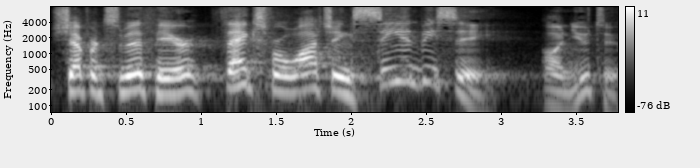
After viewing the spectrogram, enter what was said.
Shepard Smith here. Thanks for watching CNBC on YouTube.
